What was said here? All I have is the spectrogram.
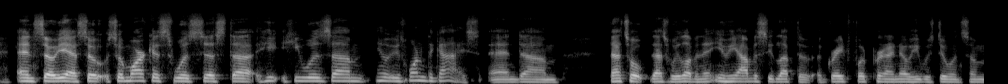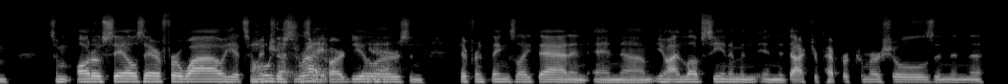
and so yeah, so so Marcus was just uh, he he was um you know he was one of the guys, and um that's what that's what we love, and you know he obviously left a, a great footprint. I know he was doing some some auto sales there for a while. He had some Oh, interest in right. some car dealers and different things like that. And and um, you know, I love seeing him in, in the Dr Pepper commercials and then the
